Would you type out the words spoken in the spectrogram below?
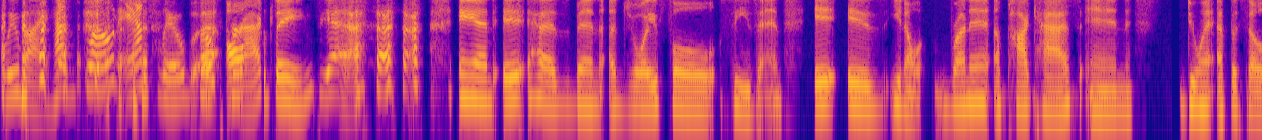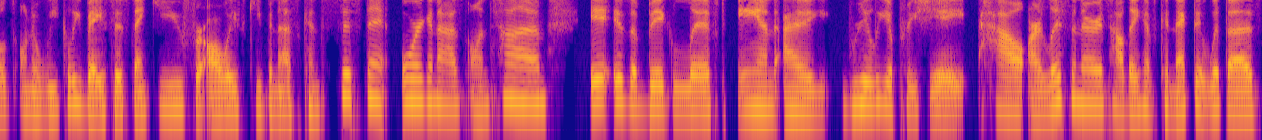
flew by, has flown and flew, both correct. things. Yeah. and it has been a joyful season. It is, you know, running a podcast and doing episodes on a weekly basis. Thank you for always keeping us consistent, organized on time. It is a big lift and I really appreciate how our listeners, how they have connected with us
